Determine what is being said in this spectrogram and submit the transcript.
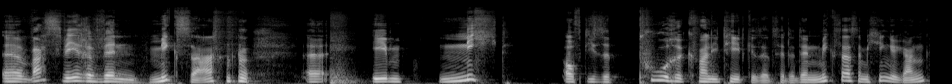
Äh, was wäre, wenn Mixer äh, eben nicht auf diese pure Qualität gesetzt hätte? Denn Mixer ist nämlich hingegangen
